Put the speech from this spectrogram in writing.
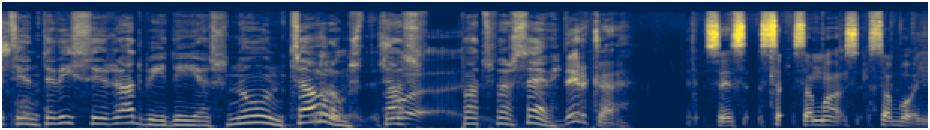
trieciena te viss ir atbīdījies. Nu, un caurums Nu, tas šo- pats par sevi. Дырка с, с, само с собой.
